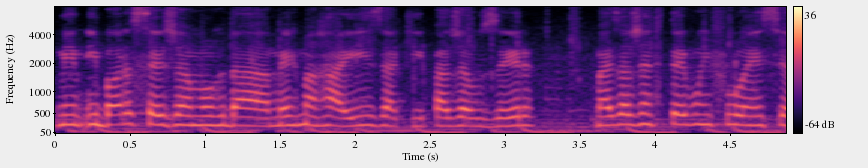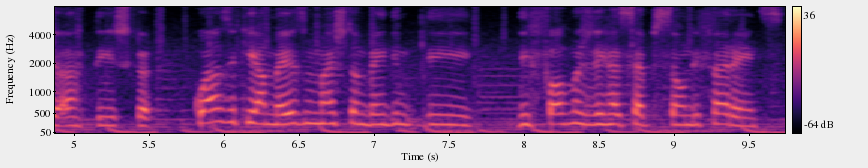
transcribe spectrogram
Embora sejamos da mesma raiz aqui, Pajauzeira, mas a gente teve uma influência artística quase que a mesma, mas também de, de, de formas de recepção diferentes.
